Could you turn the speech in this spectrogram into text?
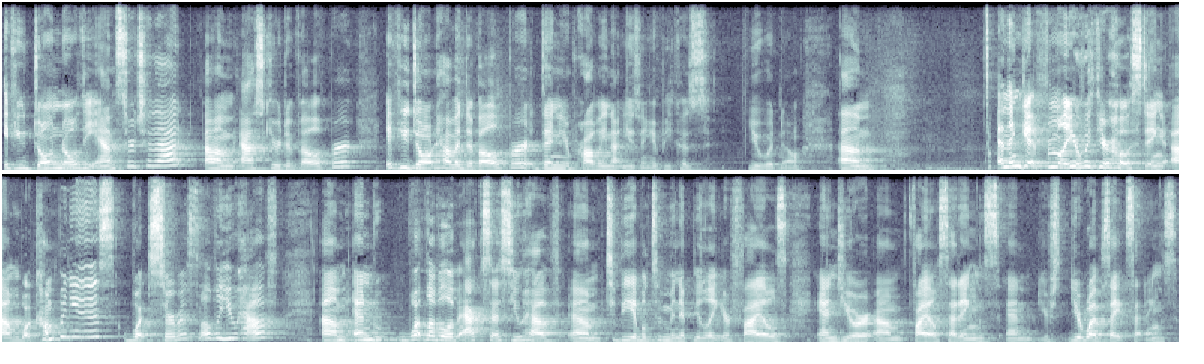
If you don't know the answer to that, um, ask your developer. If you don't have a developer, then you're probably not using it because you would know. Um, and then get familiar with your hosting, um, what company is, what service level you have, um, and what level of access you have um, to be able to manipulate your files and your um, file settings and your, your website settings.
